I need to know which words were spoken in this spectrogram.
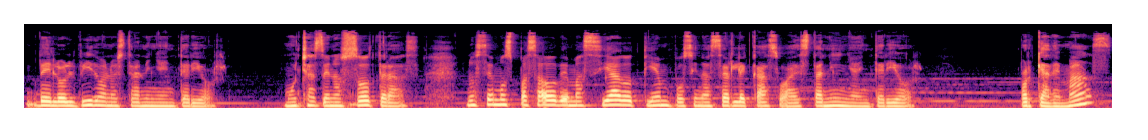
del olvido a nuestra niña interior. Muchas de nosotras nos hemos pasado demasiado tiempo sin hacerle caso a esta niña interior, porque además,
